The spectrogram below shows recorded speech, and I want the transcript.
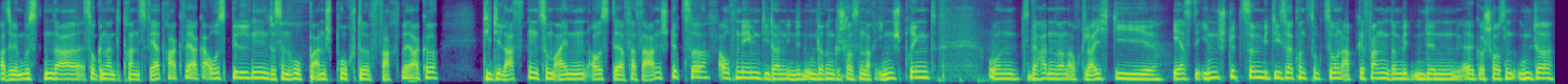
Also wir mussten da sogenannte Transfertragwerke ausbilden. Das sind hochbeanspruchte Fachwerke die die Lasten zum einen aus der Fassadenstütze aufnehmen, die dann in den unteren Geschossen nach innen springt und wir hatten dann auch gleich die erste Innenstütze mit dieser Konstruktion abgefangen, damit in den äh, Geschossen unter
